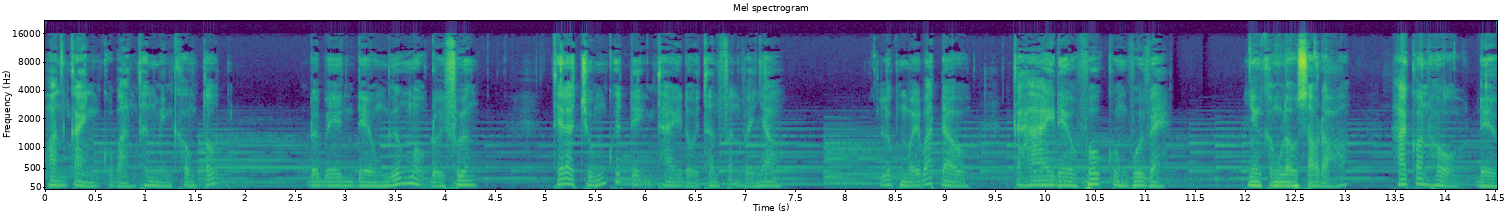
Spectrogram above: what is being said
hoàn cảnh của bản thân mình không tốt. Đôi bên đều ngưỡng mộ đối phương. Thế là chúng quyết định thay đổi thân phận với nhau. Lúc mới bắt đầu, cả hai đều vô cùng vui vẻ. Nhưng không lâu sau đó, hai con hổ đều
